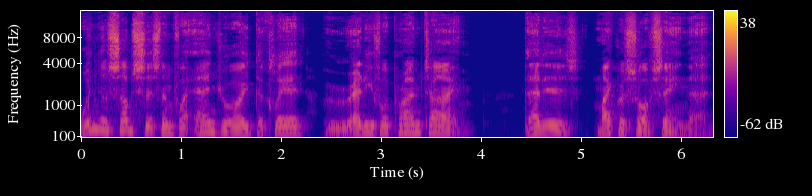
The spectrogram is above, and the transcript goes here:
Windows subsystem for Android declared ready for prime time. That is, Microsoft saying that.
